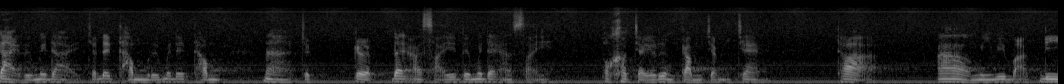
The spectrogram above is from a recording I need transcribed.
ได้หรือไม่ได้ จะได้ทำหรือไม่ได้ทำนะจะเกิดได้อาศัยหรือไม่ได้อาศัยเพราะเข้าใจเรื่องกรรมแจ่มแจ้ง ถ้าอ้าวมีวิบากดี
